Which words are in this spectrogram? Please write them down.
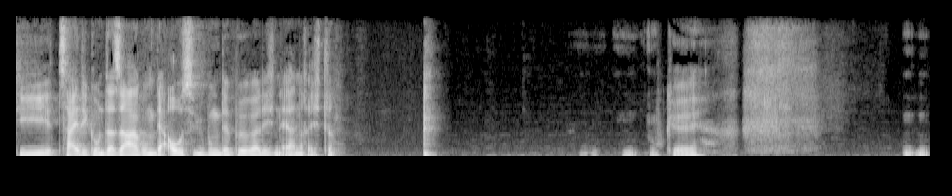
Die zeitige Untersagung der Ausübung der bürgerlichen Ehrenrechte. Okay. Wenn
